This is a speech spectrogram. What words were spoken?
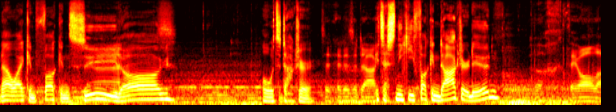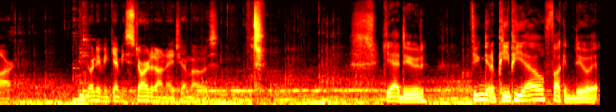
Now I can fucking see, dog. Oh, it's a doctor. It's a, it is a doctor. It's a sneaky fucking doctor, dude. Ugh, they all are. Don't even get me started on HMOs. Yeah, dude. If If you can get a PPO, fucking do it.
